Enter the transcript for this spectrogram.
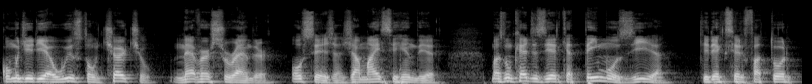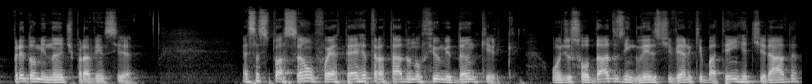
Como diria Winston Churchill, never surrender, ou seja, jamais se render. Mas não quer dizer que a teimosia teria que ser fator predominante para vencer. Essa situação foi até retratada no filme Dunkirk, onde os soldados ingleses tiveram que bater em retirada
